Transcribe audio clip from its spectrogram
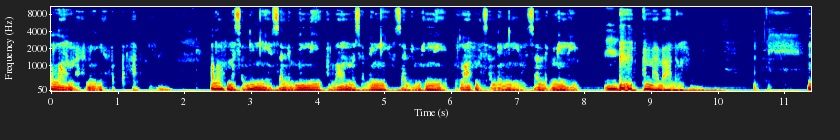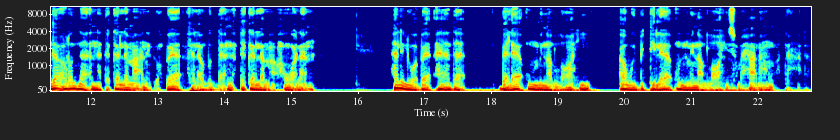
اللهم آمين يا رب العالمين. اللهم سلمني وسلم مني اللهم سلمني وسلم مني اللهم سلمني وسلم مني. أما بعد. إذا أردنا أن نتكلم عن الوباء فلا بد أن نتكلم أولا. هل الوباء هذا بلاء من الله؟ أو ابتلاء من الله سبحانه وتعالى.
